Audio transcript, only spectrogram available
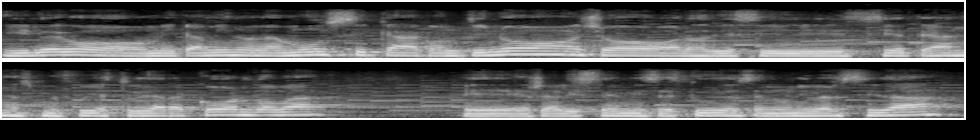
Y luego mi camino en la música continuó. Yo a los 17 años me fui a estudiar a Córdoba. Eh, realicé mis estudios en la Universidad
